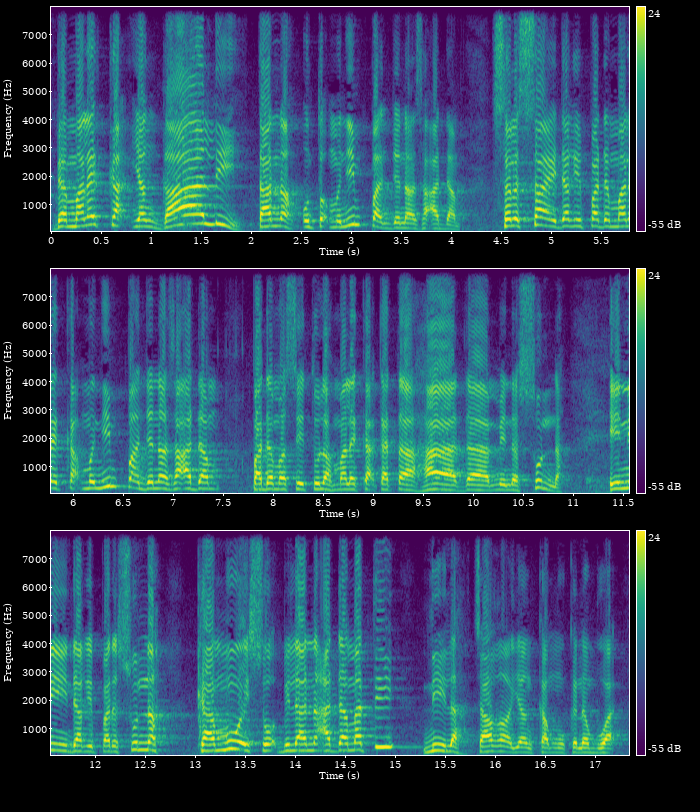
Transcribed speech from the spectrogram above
dan malaikat yang gali tanah untuk menyimpan jenazah Adam. Selesai daripada malaikat menyimpan jenazah Adam pada masa itulah malaikat kata hadza minas sunnah. Ini daripada sunnah. Kamu esok bila anak Adam mati inilah cara yang kamu kena buat.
